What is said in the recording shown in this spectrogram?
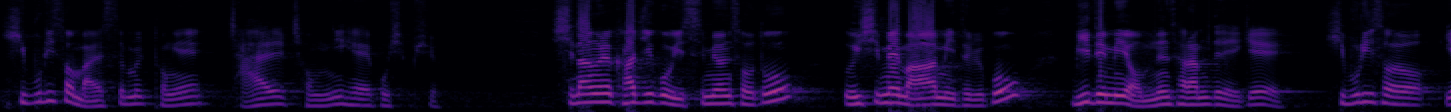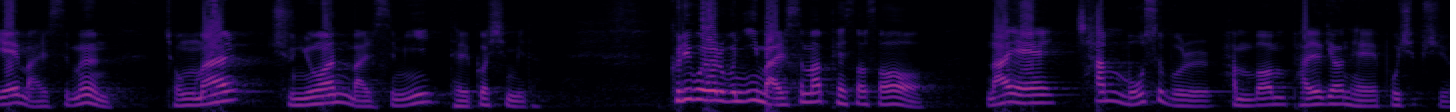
히브리서 말씀을 통해 잘 정리해 보십시오. 신앙을 가지고 있으면서도 의심의 마음이 들고 믿음이 없는 사람들에게 히브리서의 말씀은 정말 중요한 말씀이 될 것입니다. 그리고 여러분 이 말씀 앞에 서서 나의 참 모습을 한번 발견해 보십시오.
